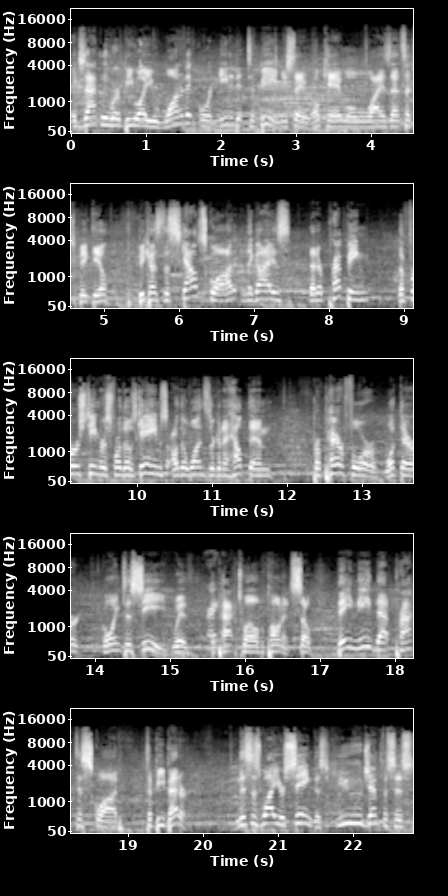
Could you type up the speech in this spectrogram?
exactly where BYU wanted it or needed it to be. And you say, okay, well, why is that such a big deal? Because the scout squad and the guys that are prepping the first teamers for those games are the ones that are going to help them prepare for what they're going to see with Right. the Pac 12 opponents. So they need that practice squad to be better. And this is why you're seeing this huge emphasis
